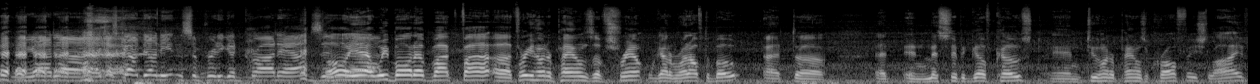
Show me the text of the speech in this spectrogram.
we got, uh, I just got done eating some pretty good crawdads. And, oh yeah, uh, we bought up about five, uh, 300 pounds of shrimp. We got them right off the boat at, uh, at in Mississippi Gulf Coast, and 200 pounds of crawfish live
